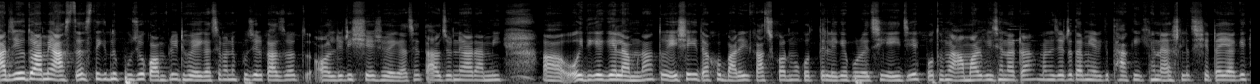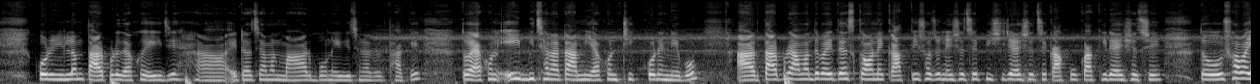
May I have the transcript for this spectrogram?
আর যেহেতু আমি আস্তে আস্তে কিন্তু পুজো কমপ্লিট হয়ে গেছে মানে পুজোর কাজ অলরেডি শেষ হয়ে গেছে, তার জন্য আর আমি ওইদিকে গেলাম না। তো এসেই দেখো বাড়ির কাজকর্ম করতে লেগে পড়েছি। এই যে প্রথমে আমার বিছানাটা মানে যেটাতে আমি আর কি থাকি এখানে আসলে সেটাই আগে করে নিলাম। তারপরে দেখো এই যে এটা হচ্ছে আমার মা আর বোন এই বিছানাটা থাকে। তো এখন এই বিছানাটা আমি এখন ঠিক করে নেব। আর তারপরে আমাদের বাড়িতে আজকে অনেক আত্মীয় স্বজন এসেছে, পিসিরা এসেছে, কাকু, কাকিরা এসেছে। তো সবাই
